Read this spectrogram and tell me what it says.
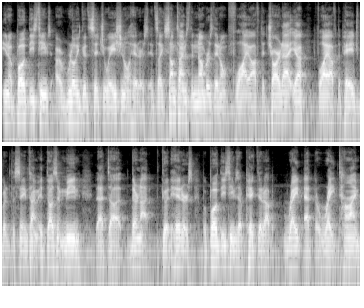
you know, both these teams are really good situational hitters. It's like sometimes the numbers, they don't fly off the chart at you, fly off the page, but at the same time, it doesn't mean that uh, they're not good hitters. But both these teams have picked it up right at the right time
